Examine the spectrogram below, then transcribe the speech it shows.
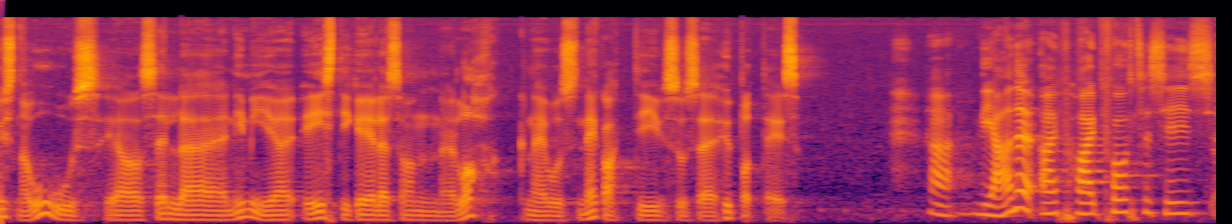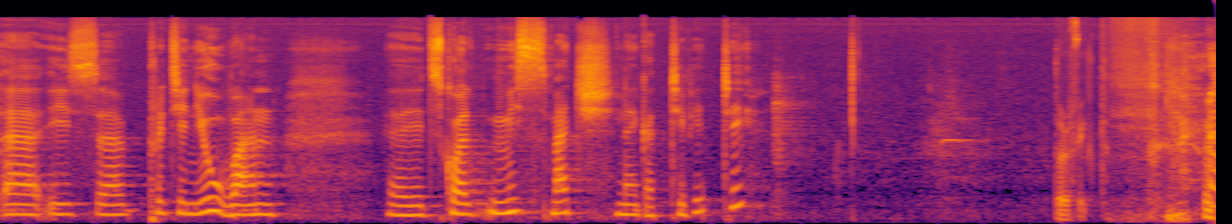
üsna uus ja selle nimi eesti keeles on lahknevusnegatiivsuse hüpotees. Uh, the other hypothesis uh, is a pretty new one. Uh, it's called mismatch negativity. Perfect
